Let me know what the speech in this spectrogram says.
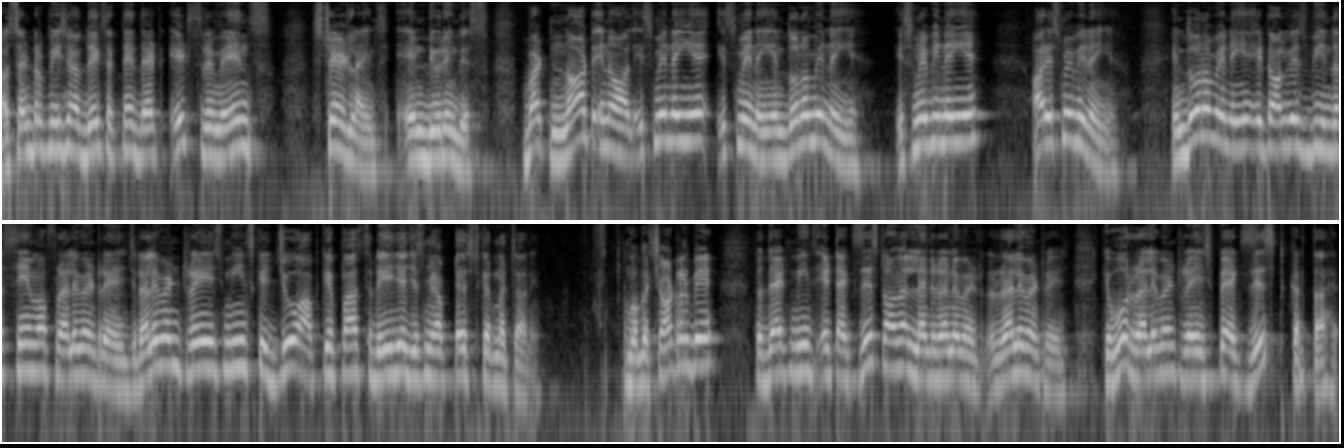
और सेंटर पीस में आप देख सकते हैं that it's remains straight lines in during this but not in all इसमें नहीं है, इसमें नहीं है, इन दोनों में नहीं है। इसमें भी नहीं है और इसमें भी नहीं है। इन दोनों में नहीं है it always be in the same of relevant range relevant range means के जो आपके पास रेंज है जिसमें आप टेस्ट करना चाह रहे हैं। वो अगर शॉर्ट रन पे तो that means it exist on a relevant range कि वो रेलिवेंट रेंज पे एग्जिस्ट करता है।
